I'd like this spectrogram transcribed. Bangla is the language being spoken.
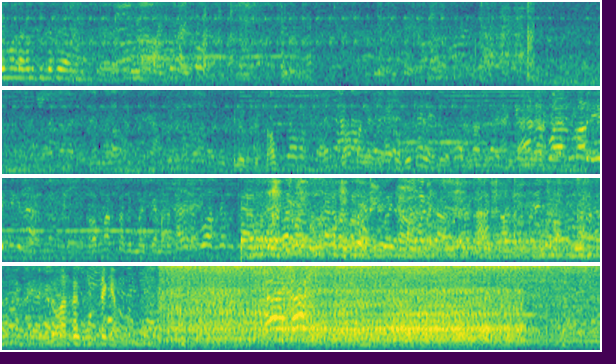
এই মন লাগালে কিনলেতে সব দোকানটা করছে কেমন?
